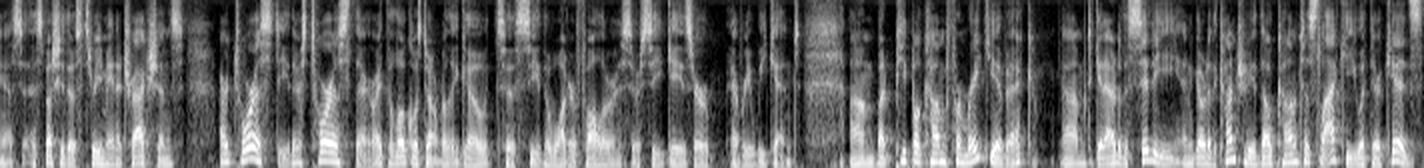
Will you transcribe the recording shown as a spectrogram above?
yes, especially those three main attractions, are touristy. There's tourists there, right? The locals don't really go to see the waterfall or, or see Geysir every weekend. Um, but people come from Reykjavik um, to get out of the city and go to the country. They'll come to Slakki with their kids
